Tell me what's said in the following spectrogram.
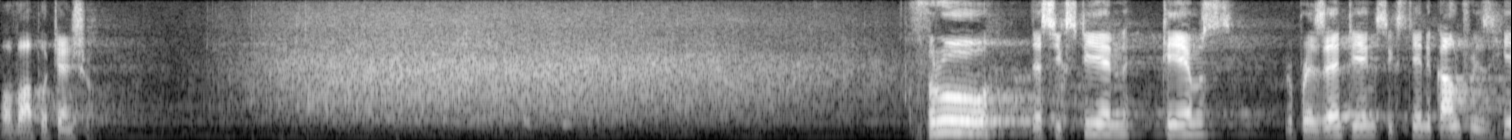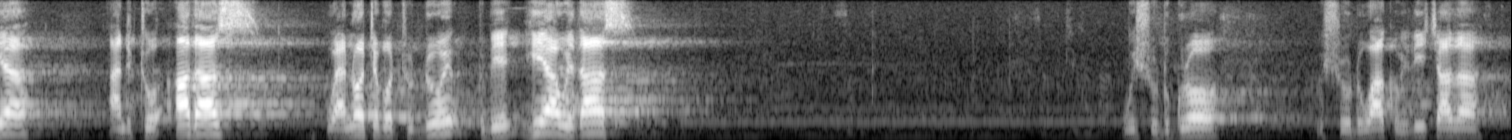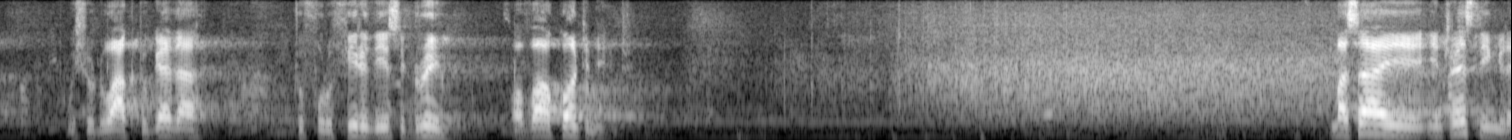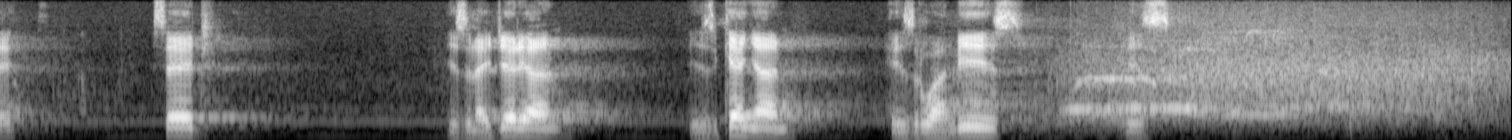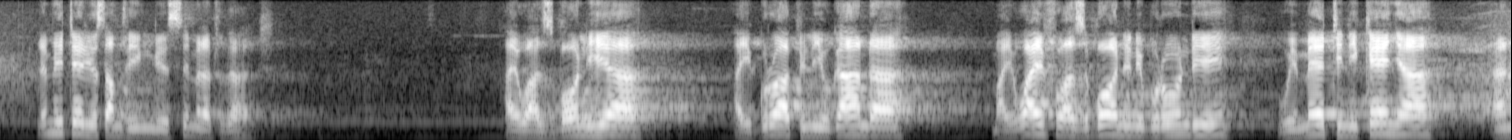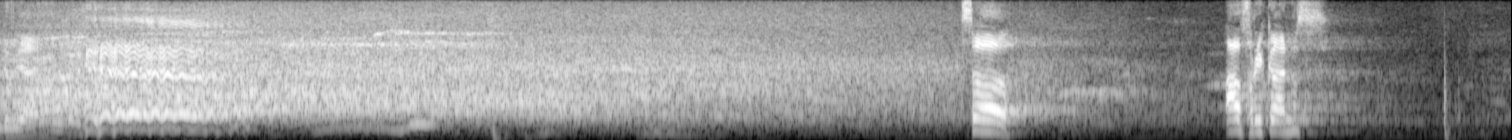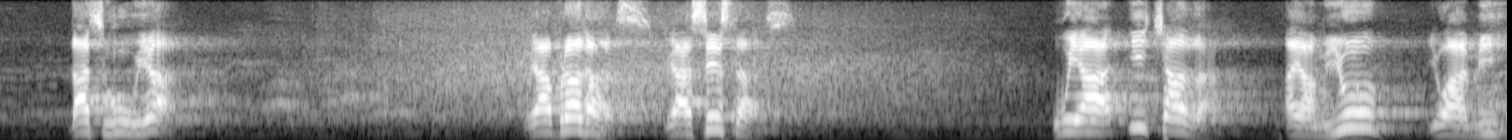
of our potential. Through the 16 teams representing 16 countries here, and to others who are not able to do it, to be here with us, we should grow, we should work with each other, we should work together to fulfill this dream of our continent. Masai, interestingly, said he's Nigerian, he's Kenyan, he's Rwandese, he's. Let me tell you something similar to that. I was born here, I grew up in Uganda, my wife was born in Burundi, we met in Kenya, and we are here. So, Africans, that's who we are. We are brothers, we are sisters. We are each other. I am you, you are me.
